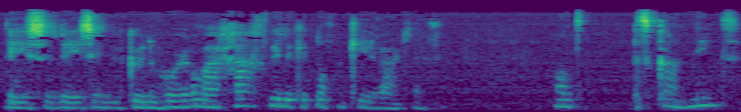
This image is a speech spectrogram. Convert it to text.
deze lezingen kunnen horen, maar graag wil ik het nog een keer uitleggen. Want het kan niet,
